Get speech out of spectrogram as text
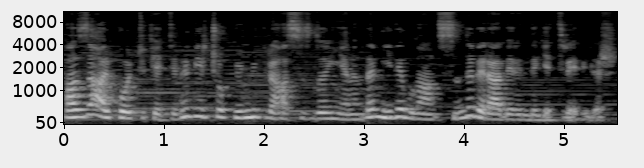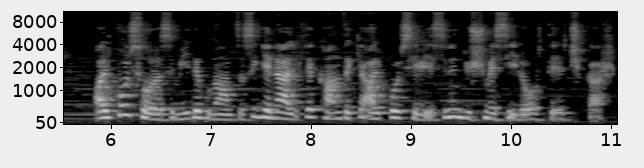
Fazla alkol tüketimi birçok günlük rahatsızlığın yanında mide bulantısını da beraberinde getirebilir. Alkol sonrası mide bulantısı genellikle kandaki alkol seviyesinin düşmesiyle ortaya çıkar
